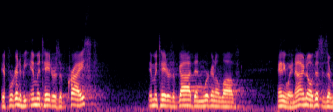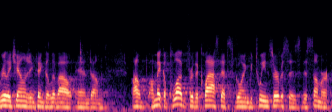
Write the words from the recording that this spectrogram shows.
If we're going to be imitators of Christ, imitators of God, then we're going to love anyway. Now I know this is a really challenging thing to live out, and um, I'll, I'll make a plug for the class that's going between services this summer.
